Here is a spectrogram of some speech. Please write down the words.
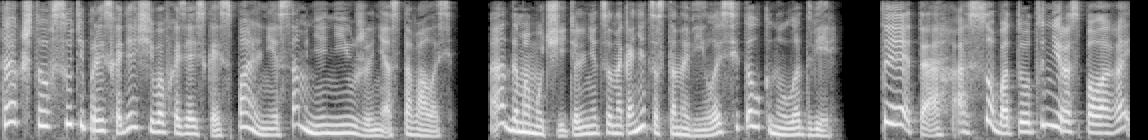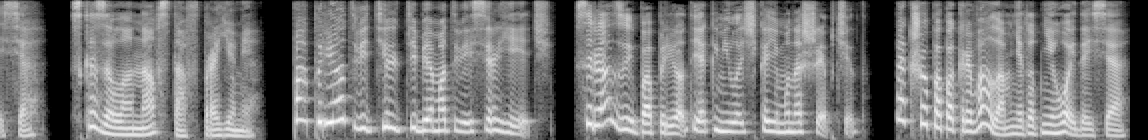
Так что в сути происходящего в хозяйской спальне сомнений уже не оставалось. А домомучительница наконец остановилась и толкнула дверь. «Ты это, особо тут не располагайся», — сказала она, встав в проеме. «Попрет ведь тебе, Матвей Сергеевич. Сразу и попрет, як милочка ему нашепчет. Так что по покрывалам мне тут не гойдайся.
